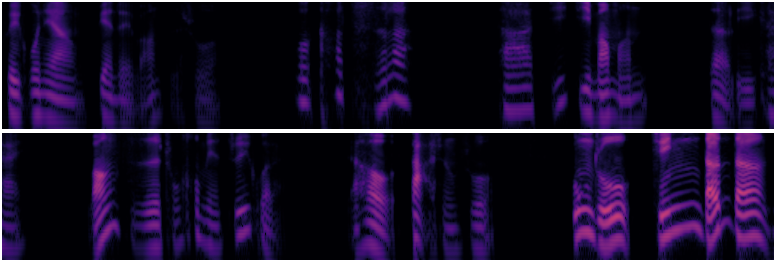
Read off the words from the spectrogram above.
灰姑娘便对王子说：“我告辞了。”他急急忙忙的离开。王子从后面追过来，然后大声说：“公主，请等等。”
